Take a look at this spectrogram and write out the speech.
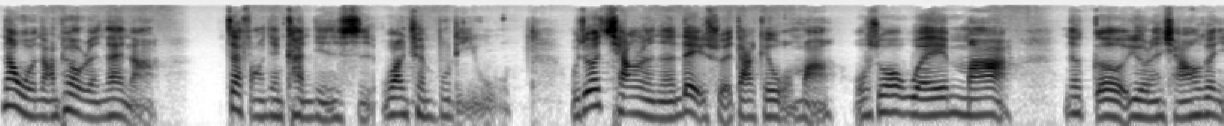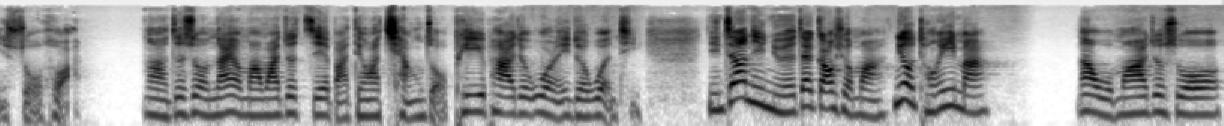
那我男朋友人在哪？在房间看电视，完全不理我。我就强忍着泪水打给我妈，我说：“喂，妈，那个有人想要跟你说话。”那这时候男友妈妈就直接把电话抢走，噼里啪啦就问了一堆问题。你知道你女儿在高雄吗？你有同意吗？那我妈就说：“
